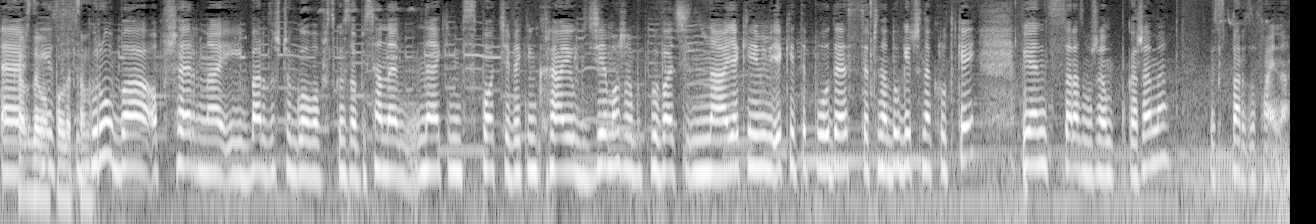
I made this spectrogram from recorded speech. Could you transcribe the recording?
Każdemu jest polecam. gruba, obszerna i bardzo szczegółowo wszystko jest opisane, na jakim spocie, w jakim kraju, gdzie można popływać, na jakiej, jakiej typu desce, czy na długiej, czy na krótkiej, więc zaraz może ją pokażemy. Jest bardzo fajna.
